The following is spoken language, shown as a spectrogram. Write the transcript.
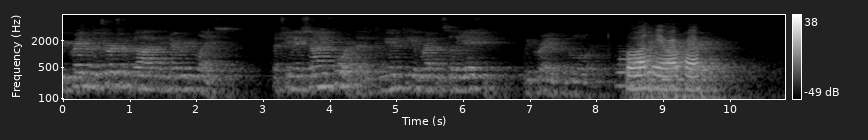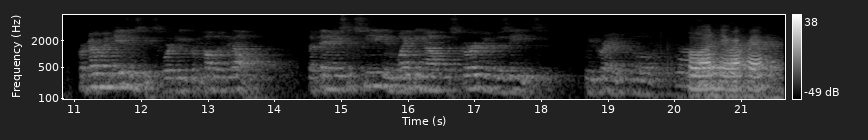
We pray for the Church of God in every place, that she may shine forth as a community of reconciliation. Lord. Hear our prayer. For government agencies working for public health, that they may succeed in wiping out the scourge of disease. We pray to the Lord. Lord, hear our prayer.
